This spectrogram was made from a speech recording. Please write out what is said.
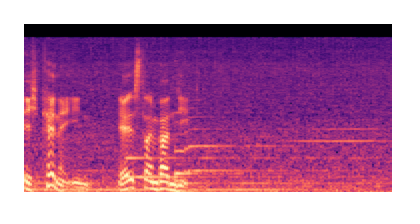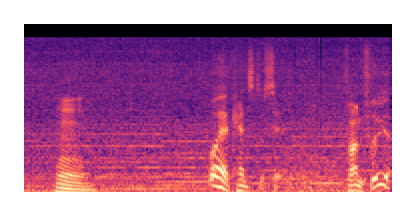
Ich kenne ihn. Er ist ein Bandit. Hm. Woher kennst du Sid? Von früher.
